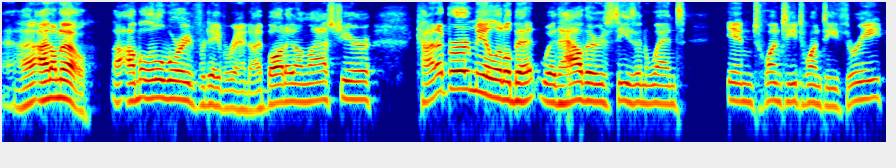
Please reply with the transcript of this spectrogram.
I, I don't know. I'm a little worried for Dave Aranda. I bought it on last year, kind of burned me a little bit with how their season went in 2023.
